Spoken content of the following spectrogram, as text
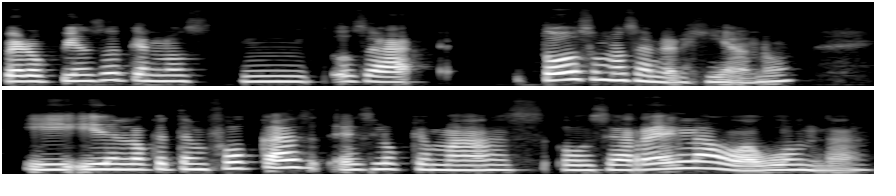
pero pienso que nos, mm, o sea, todos somos energía, ¿no? Y, y, en lo que te enfocas es lo que más o se arregla o abunda.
